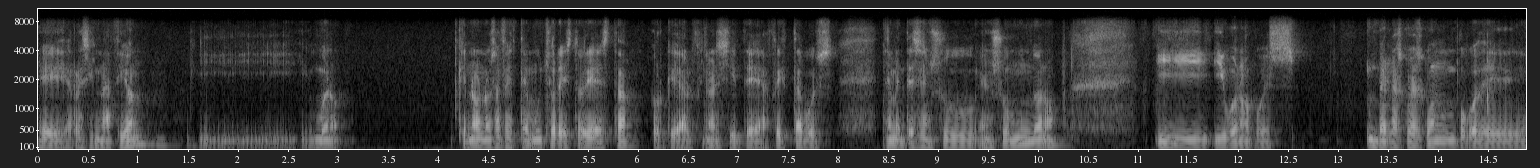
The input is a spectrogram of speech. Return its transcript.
eh, resignación y bueno, que no nos afecte mucho la historia esta, porque al final si te afecta, pues te metes en su, en su mundo, ¿no? Y, y bueno, pues ver las cosas con un poco de,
